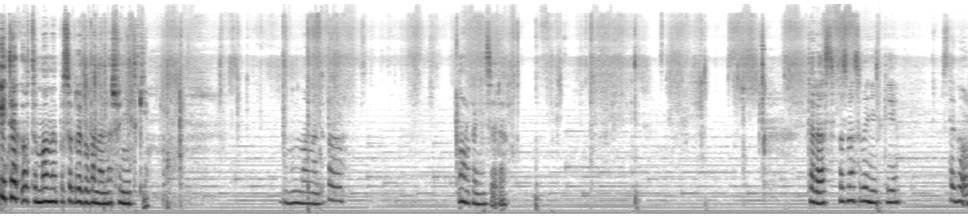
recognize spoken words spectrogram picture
I tak oto mamy posegregowane nasze nitki. Mamy dwa organizery. Teraz wezmę sobie nitki z tego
